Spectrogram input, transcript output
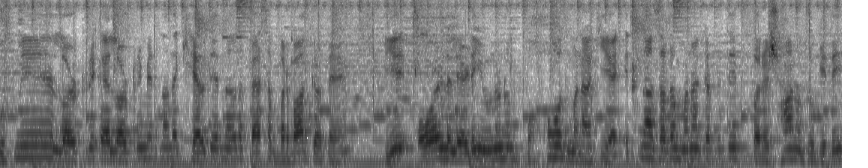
उसमें लॉटरी लॉटरी में इतना ज़्यादा खेलते इतना ज़्यादा पैसा बर्बाद करते हैं। ये ओल्ड लेडी उन्होंने बहुत मना किया, इतना ज़्यादा मना करते थे, परेशान हो चुकी थी।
